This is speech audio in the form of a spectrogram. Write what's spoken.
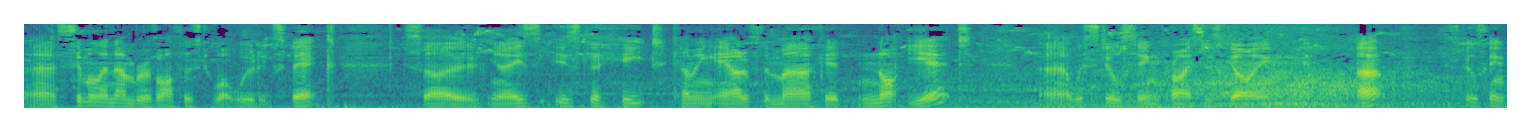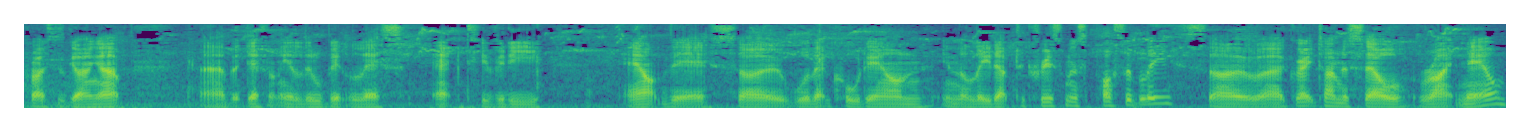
uh, similar number of offers to what we would expect. So, you know, is, is the heat coming out of the market? Not yet. Uh, we're still seeing prices going up, still seeing prices going up, uh, but definitely a little bit less activity out there. So will that cool down in the lead up to Christmas? Possibly. So uh, great time to sell right now.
